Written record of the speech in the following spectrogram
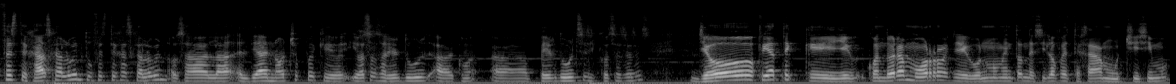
festejas Halloween, tú festejas Halloween, o sea, la- el día de noche pues que ibas a salir dul- a, a pedir dulces y cosas esas. Yo, fíjate que cuando era morro llegó un momento donde sí lo festejaba muchísimo,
